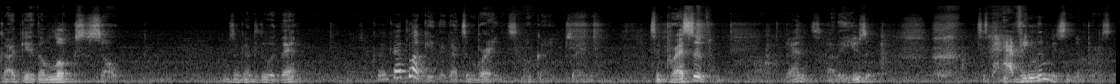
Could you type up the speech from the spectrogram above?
God gave them looks, so what's it got to do with them? They got lucky, they got some brains. Okay, so it's impressive. Depends how they use it. Just having them isn't impressive.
